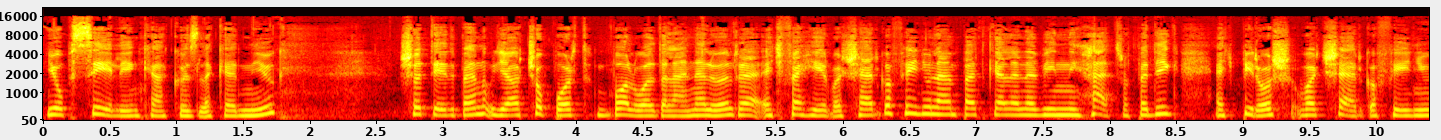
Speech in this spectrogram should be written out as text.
jobb szélén kell közlekedniük, Sötétben ugye a csoport bal oldalán előre egy fehér vagy sárga fényű lámpát kellene vinni, hátra pedig egy piros vagy sárga fényű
